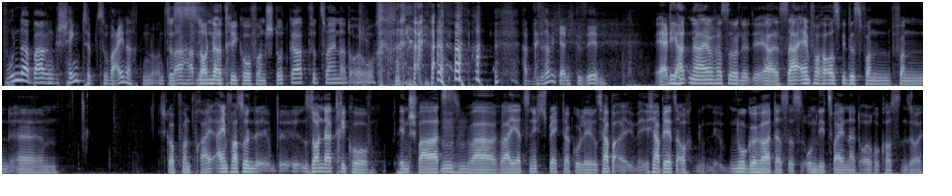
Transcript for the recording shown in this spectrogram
wunderbaren Geschenktipp zu Weihnachten. Und das Sondertrikot von Stuttgart für 200 Euro. das habe ich gar nicht gesehen. Ja, die hatten einfach so, ja, es sah einfach aus wie das von, von ähm, ich glaube von Frei, einfach so ein äh, Sondertrikot in Schwarz, mhm. war, war jetzt nichts Spektakuläres. Ich habe ich hab jetzt auch nur gehört, dass es um die 200 Euro kosten soll.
